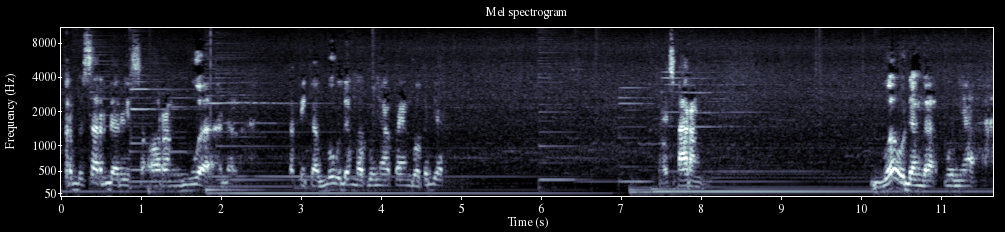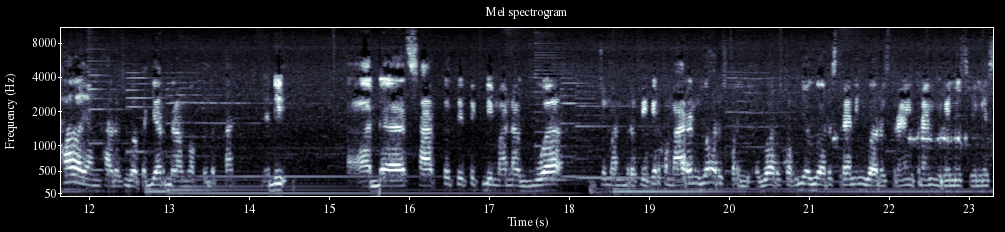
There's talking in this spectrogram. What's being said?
terbesar dari seorang gue adalah ketika gue udah nggak punya apa yang gue kejar. Kayak sekarang. Gue udah nggak punya hal yang harus gue kejar dalam waktu dekat. Jadi ada satu titik di mana gue cuman berpikir kemarin gue harus kerja gue harus kerja gue harus training gue harus training training rilis rilis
